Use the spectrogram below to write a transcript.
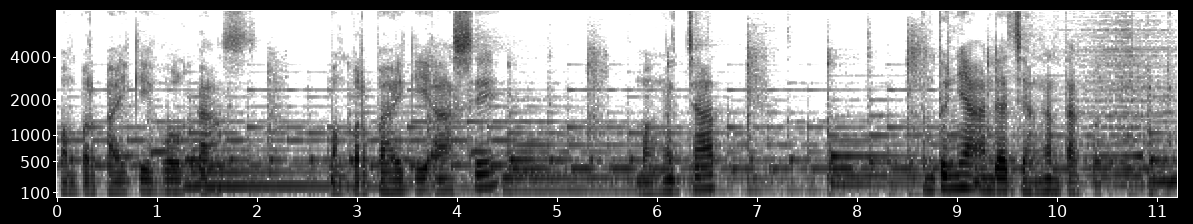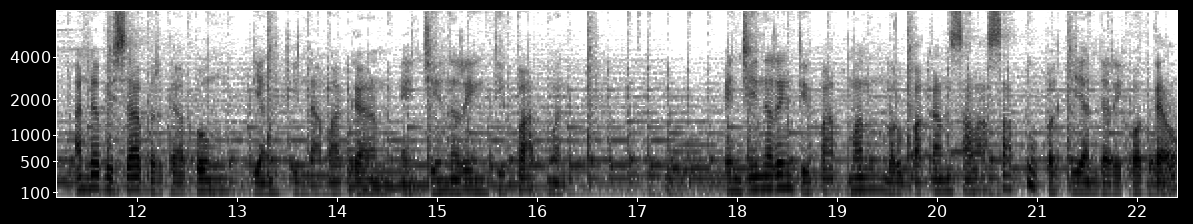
memperbaiki kulkas, memperbaiki AC, mengecat. Tentunya Anda jangan takut. Anda bisa bergabung yang dinamakan Engineering Department. Engineering Department merupakan salah satu bagian dari hotel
